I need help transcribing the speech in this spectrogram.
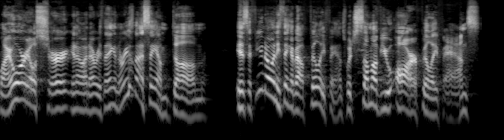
my Orioles shirt, you know, and everything. And the reason I say I'm dumb is if you know anything about Philly fans, which some of you are Philly fans,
